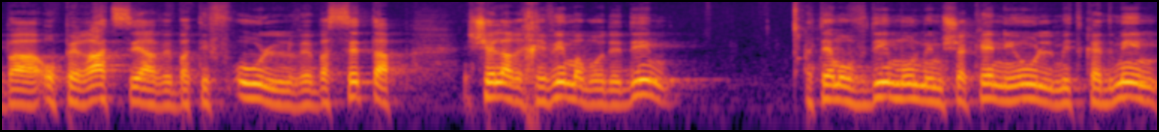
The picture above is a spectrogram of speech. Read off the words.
באופרציה ובתפעול וב setup של הרכיבים הבודדים. אתם עובדים מול ממשקי ניהול מתקדמים,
